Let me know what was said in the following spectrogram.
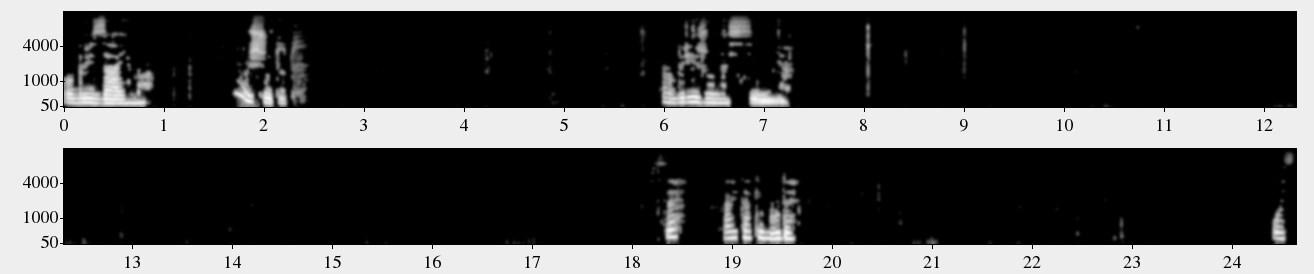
Обрізаємо. Ну і що тут? Обріжу насіння. Хай так і буде. Ось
